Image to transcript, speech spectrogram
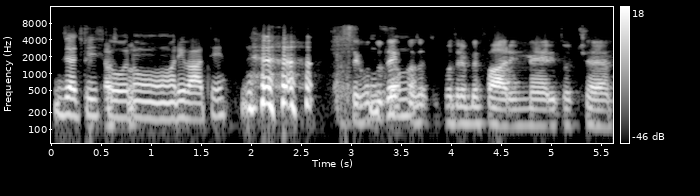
già ci sono arrivati. Secondo te cosa si potrebbe fare in merito? Cioè,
